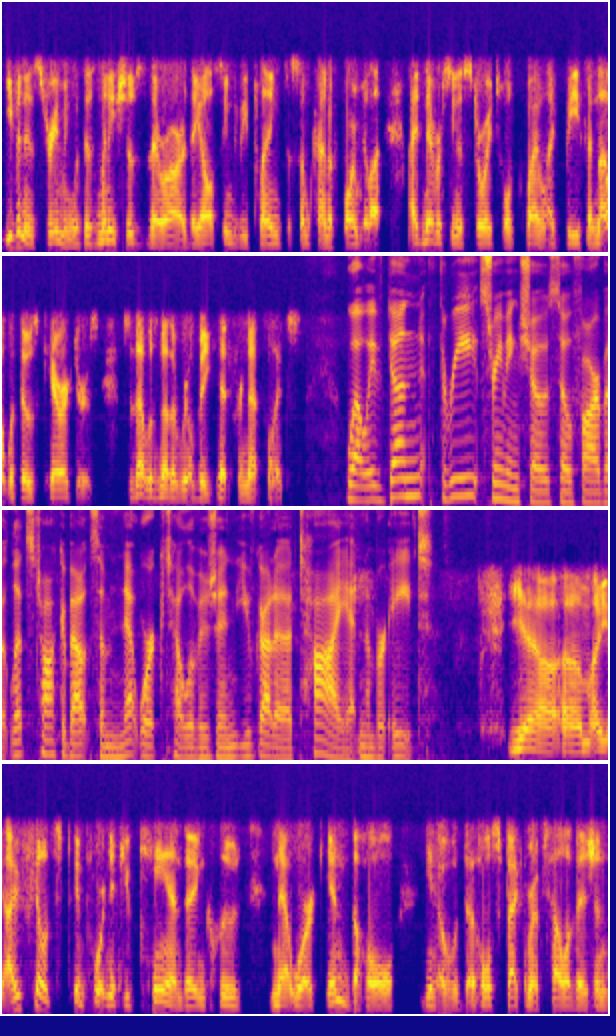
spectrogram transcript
even in streaming. With as many shows as there are, they all seem to be playing to some kind of formula. I'd never seen a story told quite like Beef, and not with those characters. So that was another real big hit for Netflix. Well, we've done three streaming shows so far, but let's talk about some network television. You've got a tie at number eight. Yeah, um, I, I feel it's important if you can to include network in the whole you know the whole spectrum of television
